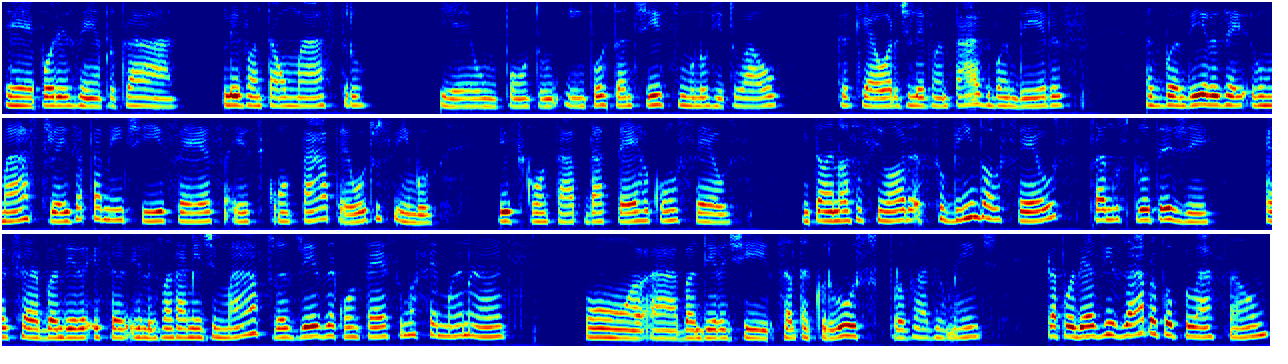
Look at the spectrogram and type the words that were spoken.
É, por exemplo, para levantar um mastro, que é um ponto importantíssimo no ritual, que é a hora de levantar as bandeiras. As bandeiras, é, o mastro é exatamente isso, é essa, esse contato, é outro símbolo, esse contato da terra com os céus. Então é Nossa Senhora subindo aos céus para nos proteger. Essa bandeira, esse levantamento de mastro às vezes acontece uma semana antes, com a bandeira de Santa Cruz, provavelmente, para poder avisar para a população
